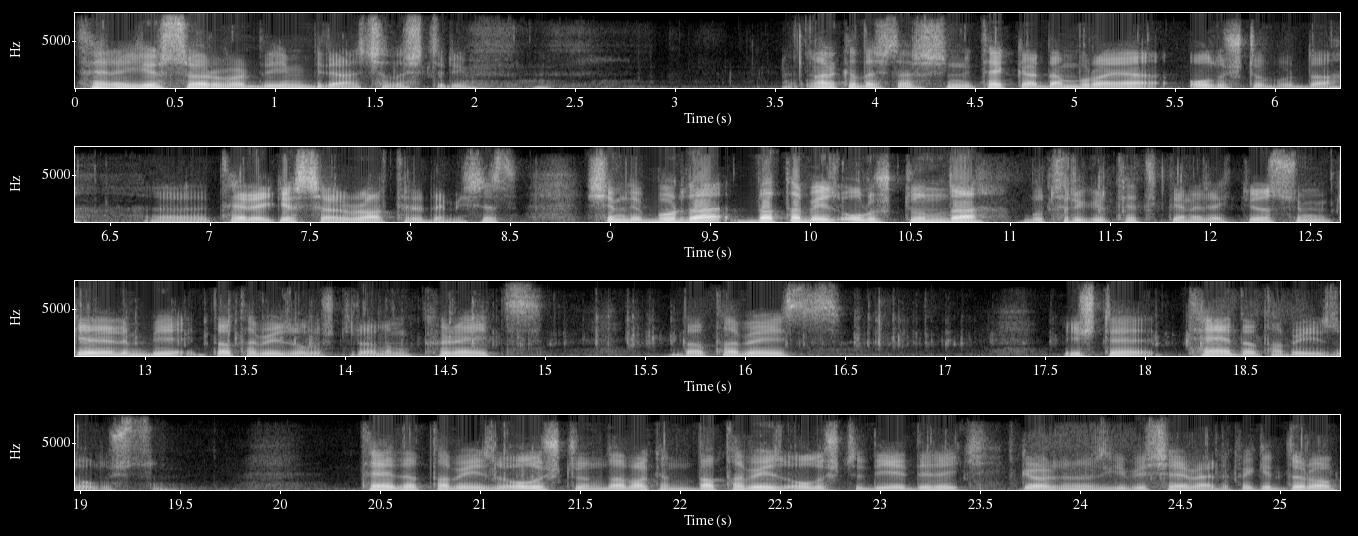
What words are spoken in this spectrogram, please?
trg server diyeyim. Bir daha çalıştırayım. Arkadaşlar şimdi tekrardan buraya oluştu burada. E, trg server alter demişiz. Şimdi burada database oluştuğunda bu trigger tetiklenecek diyoruz. Şimdi gelelim bir database oluşturalım. Create database işte T database oluşsun. T database oluştuğunda bakın database oluştu diye direkt gördüğünüz gibi şey verdi. Peki drop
